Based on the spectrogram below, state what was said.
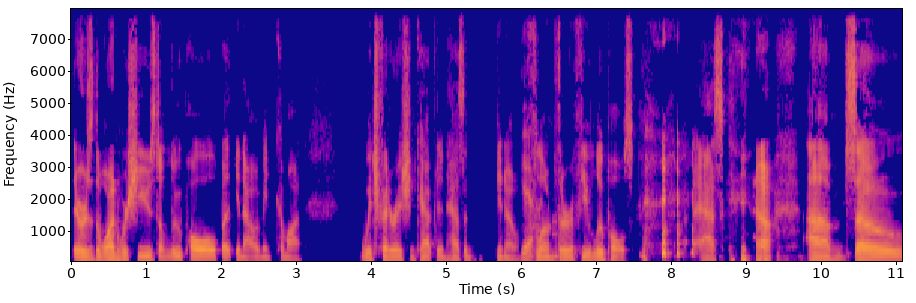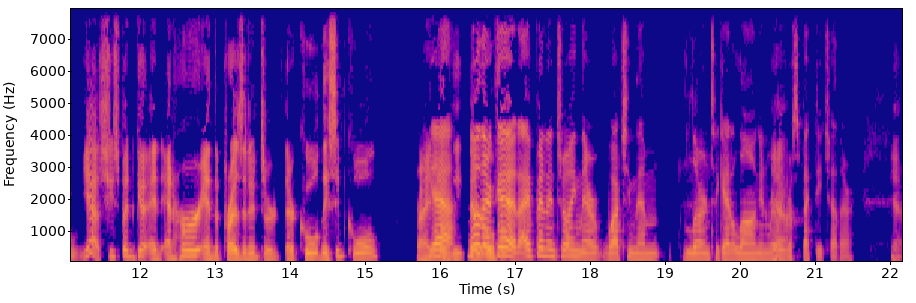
there was the one where she used a loophole, but you know, I mean, come on, which Federation captain hasn't you know Yeah. flown through a few loopholes? Ask you know. Um, so yeah, she's been good, and and her and the president are they're cool. They seem cool, right? They- Yeah. they- no, they're over- good. I've been enjoying their watching them learn to get along and really Yeah. respect each other. Yeah.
